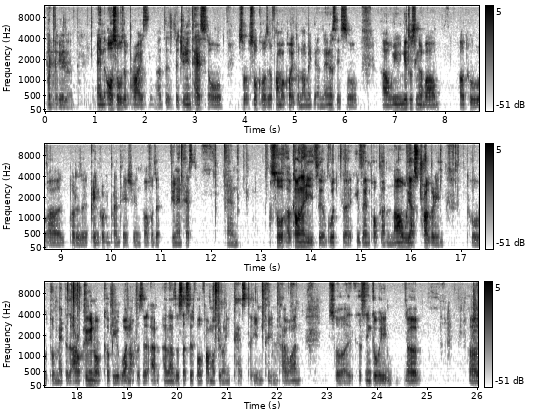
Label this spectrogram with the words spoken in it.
put together, and also the price, uh, the the genetic test or so so called the pharmacoeconomic analysis. So uh, we need to think about how to uh, put the clinical implantation of the genetic test. And so uh, Kawanami is a good uh, example, but now we are struggling to, to make the arapinol could be one of the an- another successful pharmacogenomic test in, in Taiwan. So I, I think we, uh, uh,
